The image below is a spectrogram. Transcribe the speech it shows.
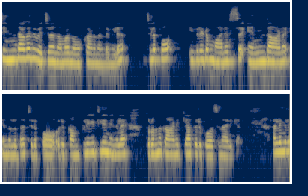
ചിന്താഗതി വെച്ച് നമ്മൾ നോക്കുകയാണെന്നുണ്ടെങ്കിൽ ചിലപ്പോൾ ഇവരുടെ മനസ്സ് എന്താണ് എന്നുള്ളത് ചിലപ്പോൾ ഒരു കംപ്ലീറ്റ്ലി നിങ്ങളെ തുറന്നു കാണിക്കാത്ത ഒരു പേഴ്സൺ ആയിരിക്കാം. അല്ലെങ്കിൽ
